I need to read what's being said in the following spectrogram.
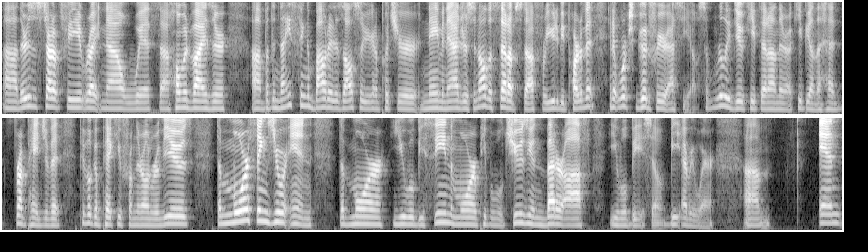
Uh, there is a startup fee right now with uh, Home Advisor. Uh, but the nice thing about it is also you're going to put your name and address and all the setup stuff for you to be part of it, and it works good for your SEO. So really do keep that on there. I'll keep you on the head front page of it. People can pick you from their own reviews. The more things you're in, the more you will be seen, the more people will choose you, and the better off you will be. So be everywhere. Um, and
